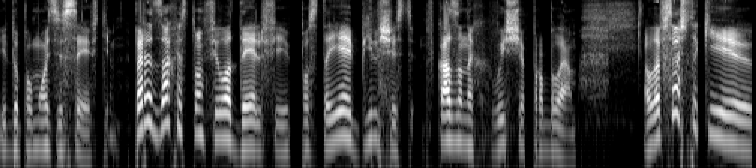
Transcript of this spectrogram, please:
і допомозі сейфті. Перед захистом Філадельфії постає більшість вказаних вище проблем. Але все ж таки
